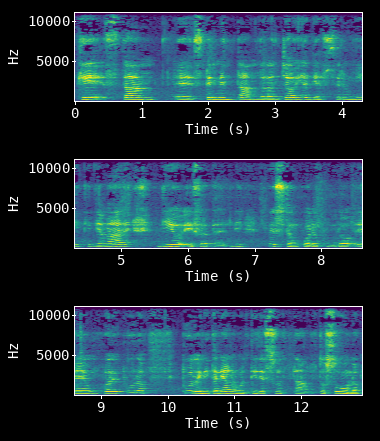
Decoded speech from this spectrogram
che sta eh, sperimentando la gioia di essere uniti, di amare Dio e i fratelli. Questo è un cuore puro, è un cuore puro, puro in italiano vuol dire soltanto, solo.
